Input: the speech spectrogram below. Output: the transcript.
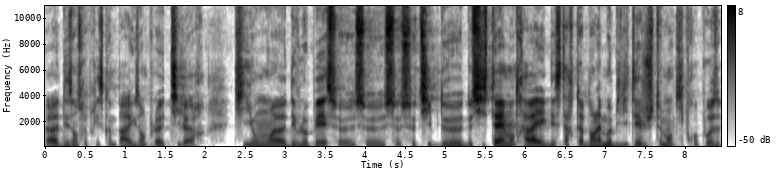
des entreprises comme par exemple Tiller, qui ont euh, développé ce, type de, système. On travaille avec des startups dans la mobilité, justement, qui proposent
